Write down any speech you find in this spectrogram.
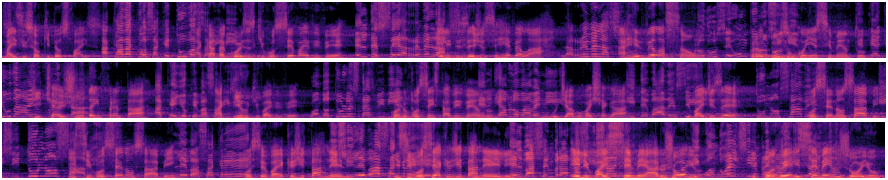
Mas isso é o que Deus faz. a cada cosa que tú vas A cada coisa que você vai viver. Ele deseja se revelar. A revelação produz um conhecimento que te ajuda a enfrentar aquilo que vai viver. Quando você está vivendo, o diabo vai chegar e vai dizer. Você não sabe. E se você não sabe, você vai acreditar nele. E se você acreditar nele, ele vai semear o joio. E quando ele semeia o joio,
